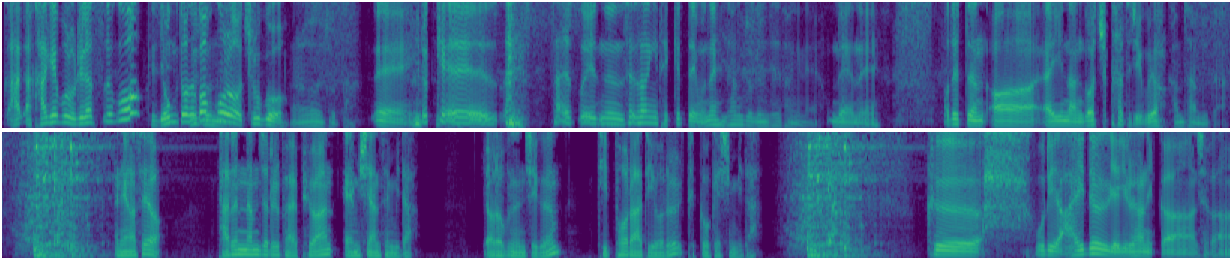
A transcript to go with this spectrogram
가, 가계부를 우리가 쓰고 그지. 용돈을 거꾸로 주고 어, 좋다. 네 이렇게 살 수 있는 세상이 됐기 때문에 이상적인 세상이네요. 네네 어쨌든 어, 애낳은 거 축하드리고요. 감사합니다. 안녕하세요. 다른 남자를 발표한 MC 한세입니다. 여러분은 지금 디퍼 라디오를 듣고 계십니다. 그 하, 우리 아이들 얘기를 하니까 제가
